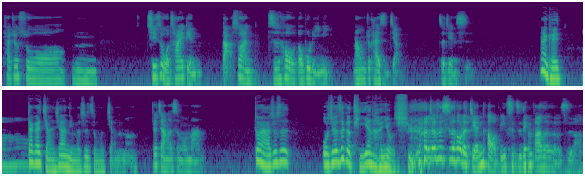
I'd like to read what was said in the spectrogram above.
他就说，嗯。其实我差一点打算之后都不理你，然后我们就开始讲这件事。那你可以大概讲一下你们是怎么讲的吗？就讲了什么吗？对啊，就是我觉得这个体验很有趣，就是事后的检讨，彼此之间发生什么事啊？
